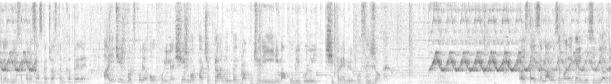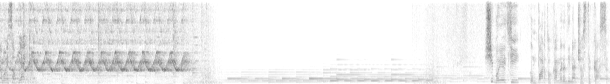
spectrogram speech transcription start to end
trebuie să părăsească această încăpere. Aici își vor spune ofurile și își vor face planuri pentru a cuceri inima publicului și premiul pus în joc. Ăsta e semnalul, se pare că inclusiv eu trebuie să plec. Și băieții împart o cameră din această casă.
